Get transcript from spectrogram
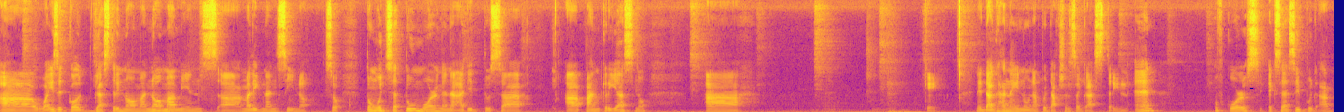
uh, why is it called gastrinoma? Noma means uh, malignancy, no? So, tungod sa tumor nga naa didto sa uh, pancreas, no? Uh, Nidaghan na yun ng production sa gastrin. And, of course, excessive pud ang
